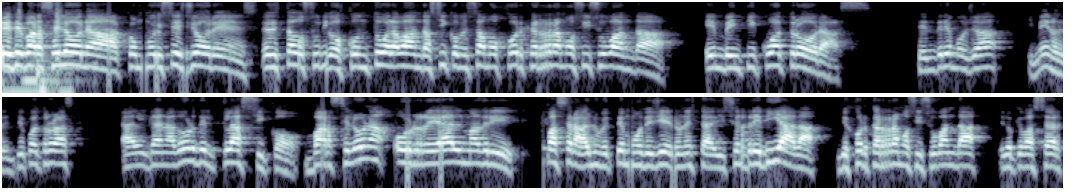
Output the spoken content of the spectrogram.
Desde Barcelona, con Moisés Llorens, desde Estados Unidos, con toda la banda, así comenzamos Jorge Ramos y su banda. En 24 horas tendremos ya, y menos de 24 horas, al ganador del clásico, Barcelona o Real Madrid. ¿Qué pasará? Nos metemos de lleno en esta edición abreviada de Jorge Ramos y su banda en lo que va a ser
